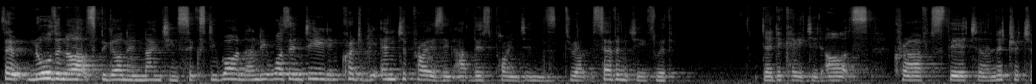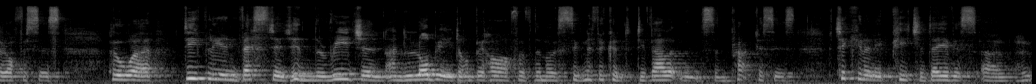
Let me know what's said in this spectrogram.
So Northern Arts began in 1961 and it was indeed incredibly enterprising at this point in the, throughout the 70s with dedicated arts crafts, theatre, literature officers who were deeply invested in the region and lobbied on behalf of the most significant developments and practices, particularly Peter Davis, um, who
